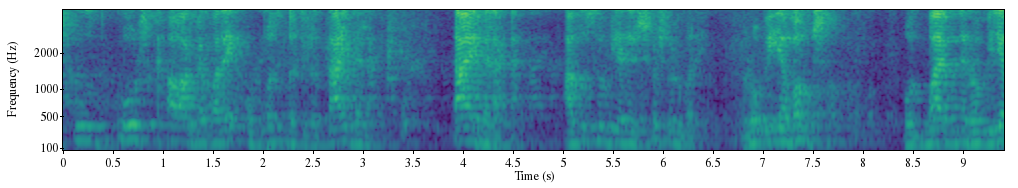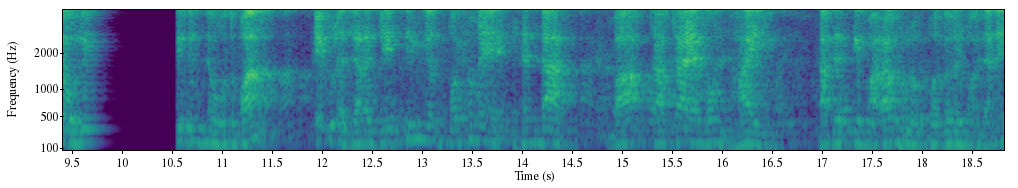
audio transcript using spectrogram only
সুদ ঘুষ খাওয়ার ব্যাপারে অভ্যস্ত ছিল তাই এলাকা তাই এলাকা আবু সুফিয়ানের শ্বশুর বাড়ি রবিয়া বংশ। Utba ibn Rabia Walid ibn Utba এগুলা যারা যে তিনজন প্রথমে হেন্ডার, বাপ, চাচা এবং ভাই, তাদেরকে মারা হলো বদরের ময়দানে।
